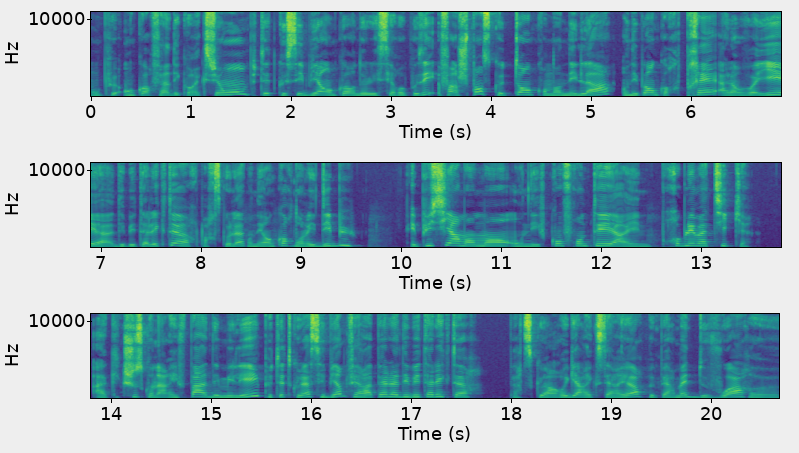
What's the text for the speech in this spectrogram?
on peut encore faire des corrections, peut-être que c'est bien encore de laisser reposer. Enfin, je pense que tant qu'on en est là, on n'est pas encore prêt à l'envoyer à des bêta-lecteurs, parce que là, on est encore dans les débuts. Et puis si à un moment, on est confronté à une problématique, à quelque chose qu'on n'arrive pas à démêler, peut-être que là, c'est bien de faire appel à des bêta-lecteurs. Parce qu'un regard extérieur peut permettre de voir euh,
